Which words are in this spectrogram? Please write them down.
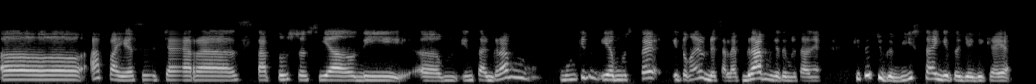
uh, apa ya secara status sosial di um, Instagram mungkin ya maksudnya hitungannya udah selebgram gitu misalnya. Kita juga bisa gitu jadi kayak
